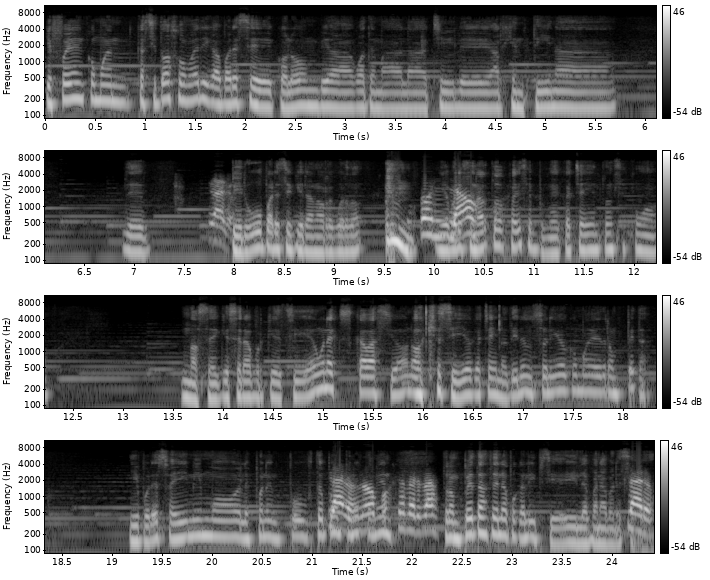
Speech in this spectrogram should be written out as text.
que fue en- como en casi toda Sudamérica, aparece Colombia, Guatemala, Chile, Argentina, de Claro. Perú parece que era, no recuerdo. Y aparecen lados. hartos países, porque ¿cachai? Entonces como... No sé qué será, porque si es una excavación o qué sé yo, ¿cachai? No tiene un sonido como de trompeta. Y por eso ahí mismo les ponen... Usted Claro, no, pues es verdad. trompetas del apocalipsis y les van a aparecer. Claro.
